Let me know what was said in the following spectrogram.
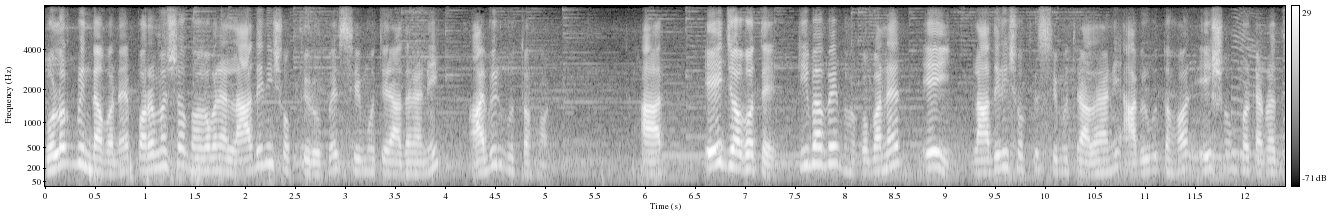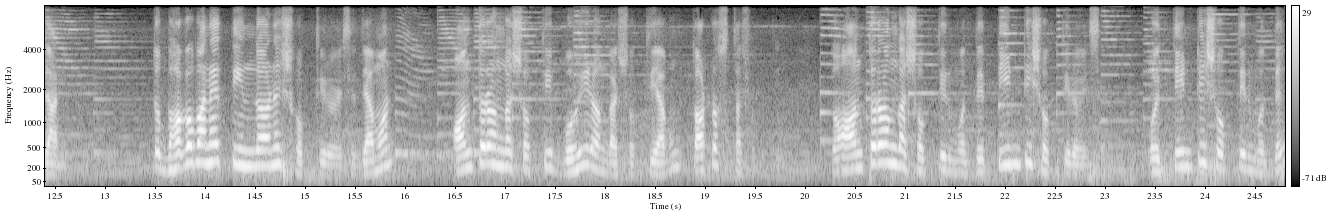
গোলক বৃন্দাবনে পরমেশ্বর ভগবানের লাদিনী শক্তি রূপে শ্রীমতী রাধারানী আবির্ভূত হন। আর এই জগতে কীভাবে ভগবানের এই লাদিনী শক্তি শ্রীমতী রাধারানী আবির্ভূত হন, এই সম্পর্কে আমরা জানি। তো ভগবানের তিন ধরনের শক্তি রয়েছে, যেমন অন্তরঙ্গা শক্তি, বহিরঙ্গা শক্তি এবং তটস্থা শক্তি। তো অন্তরঙ্গা শক্তির মধ্যে তিনটি শক্তি রয়েছে। ওই তিনটি শক্তির মধ্যে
